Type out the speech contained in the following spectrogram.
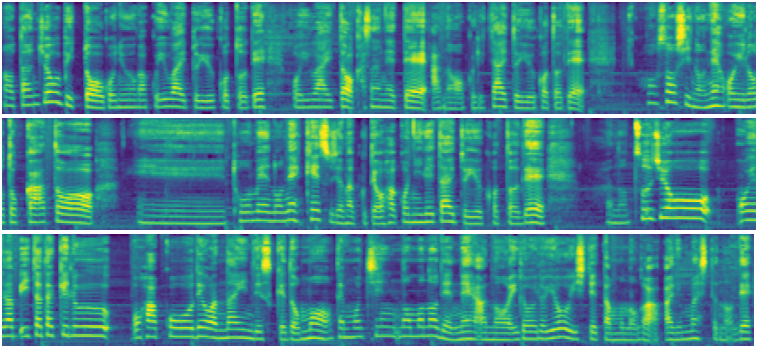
ま、お誕生日とご入学祝いということでお祝いと重ねてあの送りたいということで包装紙のねお色とかあと、えー、透明のねケースじゃなくてお箱に入れたいということであの通常お選びいただけるお箱ではないんですけども手持ちのものでねあのいろいろ用意してたものがありましたので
